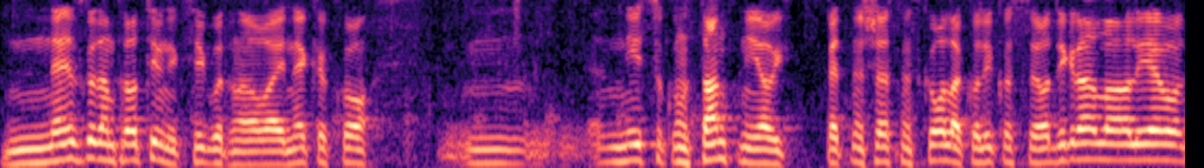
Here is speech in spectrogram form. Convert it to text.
nezgodan protivnik sigurno, ovaj, nekako nisu konstantni ovih 15-16 kola koliko se odigralo, ali evo,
